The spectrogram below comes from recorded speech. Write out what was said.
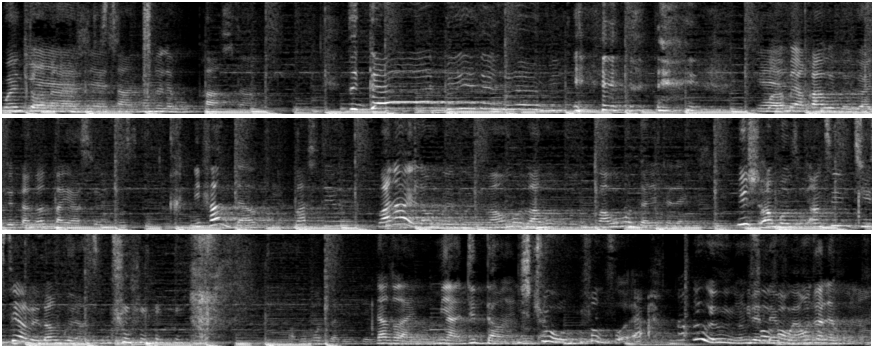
went on Yes, yes, and hundred level passed and the God be the glory. But me, I can't wait to graduate. I'm not tired. So the fact that okay, but still, we're not a long way going. We're almost we're almost, we're almost graduated like this. should almost, auntie, you still have a long way, auntie. That's all I know. Me, I deep down, I it's true. Before, before, ah, ah, we were in 100 Before, level. before we're hundred level now.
